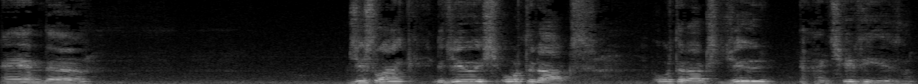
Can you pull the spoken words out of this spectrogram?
And uh, just like the Jewish Orthodox, Orthodox Jew, Judaism,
